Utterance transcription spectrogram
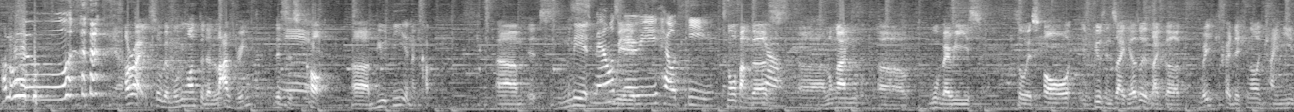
Hello. hello. Yeah. Alright, so we're moving on to the last drink. This is called uh, Beauty in a Cup. Um, it's made Smells with very healthy. snow fungus, Yeah. uh, longan, uh, wolfberries. So it's all infused inside here. So it's like a very traditional Chinese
